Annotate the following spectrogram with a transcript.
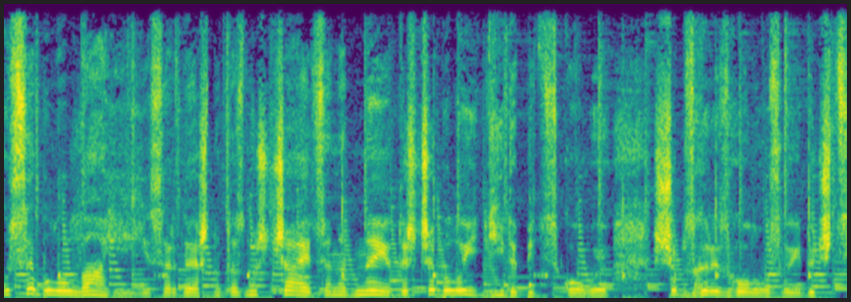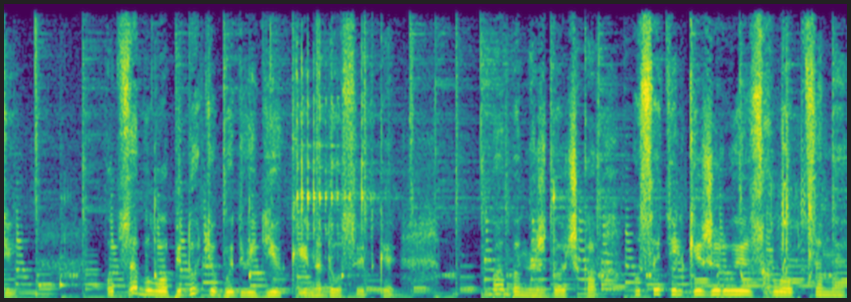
Усе було лає її сердешно та знущається над нею, та ще було й діда підсковує, щоб згриз голову своїй дочці. Оце було підуть обидві дівки недосвідки. Бабина ж дочка усе тільки жирує з хлопцями,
